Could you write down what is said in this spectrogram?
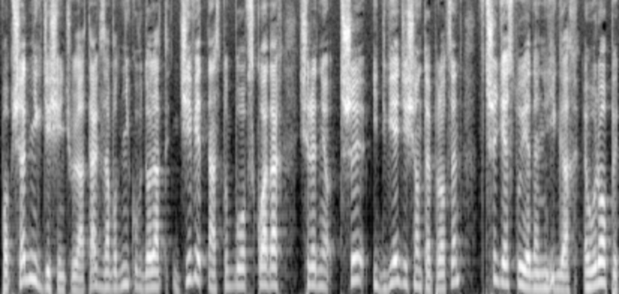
poprzednich 10 latach zawodników do lat 19 było w składach średnio 3,2% w 31 ligach Europy.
